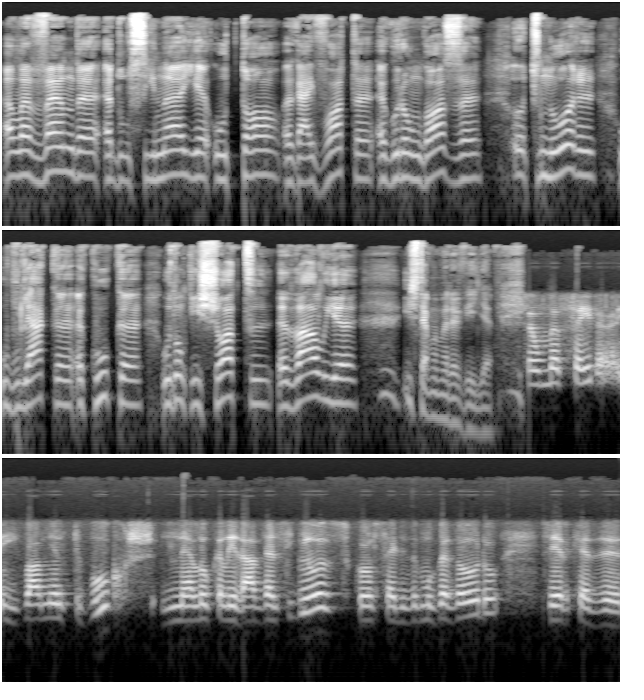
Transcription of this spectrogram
a lavanda, a dulcineia, o tó, a gaivota, a gorongosa, o tenor, o bolhaca, a cuca, o Dom Quixote, a dália. Isto é uma maravilha. É uma feira igualmente de burros na localidade de Azinhoso, Conselho de Mugadouro, cerca de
